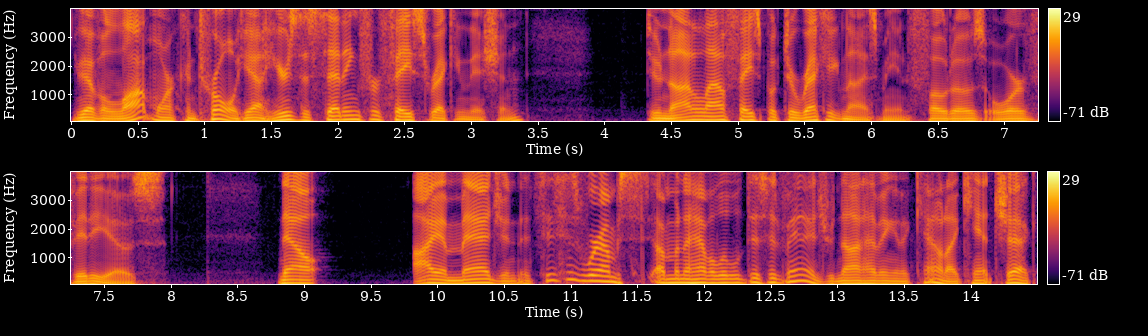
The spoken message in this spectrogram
You have a lot more control. Yeah, here's the setting for face recognition. Do not allow Facebook to recognize me in photos or videos. Now, I imagine it's this is where I'm I'm going to have a little disadvantage with not having an account. I can't check,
